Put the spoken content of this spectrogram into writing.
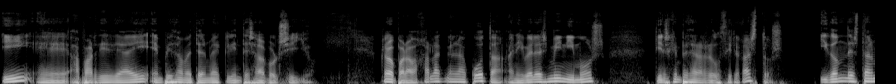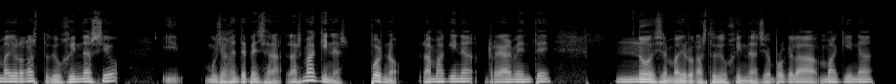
y eh, a partir de ahí empiezo a meterme clientes al bolsillo. Claro, para bajar la cuota a niveles mínimos tienes que empezar a reducir gastos. ¿Y dónde está el mayor gasto de un gimnasio? Y mucha gente pensará, ¿las máquinas? Pues no, la máquina realmente no es el mayor gasto de un gimnasio, porque la máquina,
